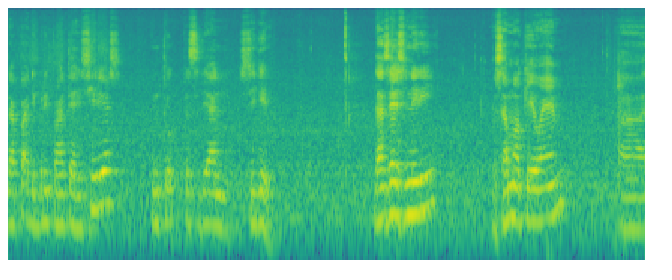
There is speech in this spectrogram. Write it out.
dapat diberi perhatian serius untuk persediaan SEA Games. Dan saya sendiri bersama KOM uh,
